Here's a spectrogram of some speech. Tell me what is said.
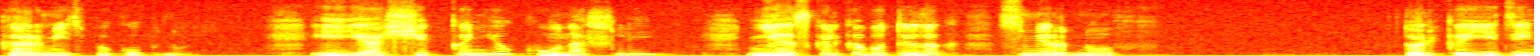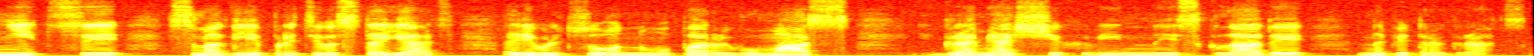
кормить покупной? И ящик коньяку нашли, несколько бутылок Смирнов. Только единицы смогли противостоять революционному порыву масс, громящих винные склады на Петроградск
